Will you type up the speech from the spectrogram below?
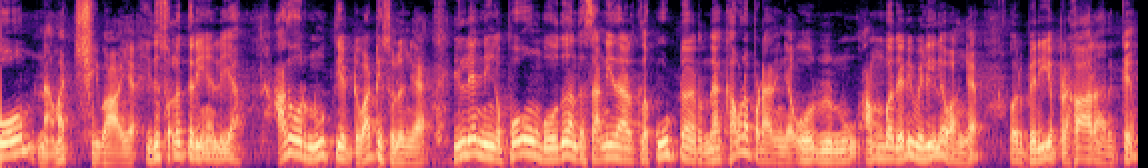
ஓம் நமச்சிவாய. இது சொல்ல தெரியும் இல்லையா? அதை ஒரு நூற்றி எட்டு வாட்டி சொல்லுங்கள் இல்லை நீங்கள் போகும்போது அந்த சன்னிதானத்தில் கூட்டம் இருந்தால் கவலைப்படாதீங்க. ஒரு நூ ஐம்பது அடி வெளியில் வாங்க. ஒரு பெரிய பிரகாரம் இருக்குது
